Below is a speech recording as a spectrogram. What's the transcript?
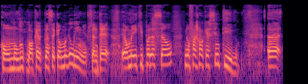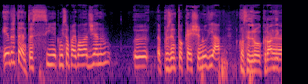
com um maluco qualquer que pensa que é uma galinha. Portanto, é, é uma equiparação que não faz qualquer sentido. Uh, entretanto, CI, a Comissão para a Igualdade de Género uh, apresentou queixa no DIAP. Considerou a crónica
